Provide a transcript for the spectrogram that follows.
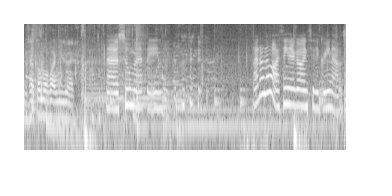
We zijn toch nog lang niet weg. Nou, zoom even in. I don't know. I think they're going to the greenhouse.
